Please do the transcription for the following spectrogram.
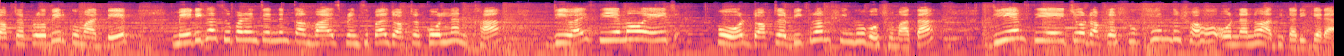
doctor Prabir Kumar Deb, medical superintendent cum vice principal doctor Kalyan Kha, DY CMO H four doctor Bikram Singha Basumata, DMCHO doctor Sukhendu সহ অন্যান্য আধিকারিকেরা।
